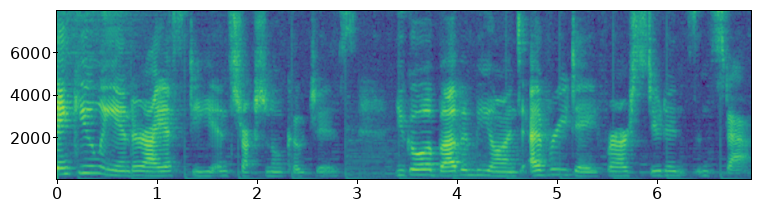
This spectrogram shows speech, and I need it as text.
Thank you, Leander ISD instructional coaches. You go above and beyond every day for our students and staff.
